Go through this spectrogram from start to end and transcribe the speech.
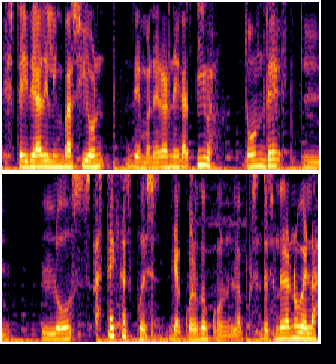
esta idea de la invasión de manera negativa, donde los aztecas, pues de acuerdo con la presentación de la novela,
